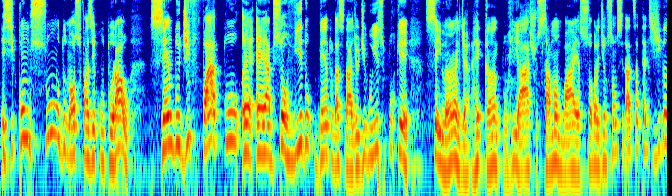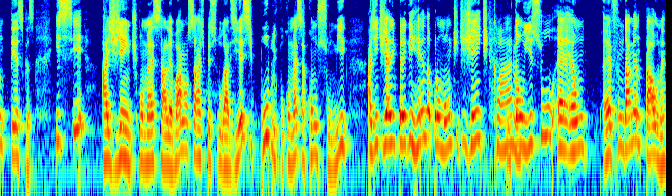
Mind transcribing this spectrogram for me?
esse consumo do nosso fazer cultural sendo de fato é, é, absorvido dentro da cidade. Eu digo isso porque Ceilândia, Recanto, Riacho, Samambaia, Sobradinho são cidades satélites gigantescas. E se a gente começa a levar a nossa arte para esses lugares e esse público começa a consumir, a gente gera emprego e renda para um monte de gente. Claro. Então isso é, é um, é fundamental, né?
